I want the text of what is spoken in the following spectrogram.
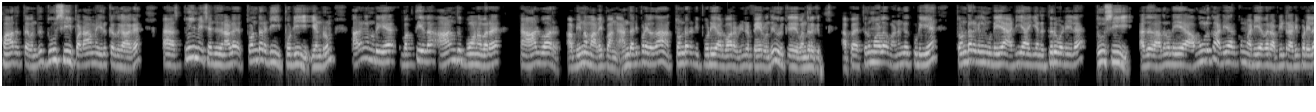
பாதத்தை வந்து தூசி படாம இருக்கிறதுக்காக தூய்மை செஞ்சதுனால தொண்டரடி பொடி என்றும் அரங்கனுடைய பக்தியில ஆழ்ந்து போனவரை ஆழ்வார் அப்படின்னு நம்ம அழைப்பாங்க. அந்த அடிப்படையில தான் தொண்டரடி பொடி ஆழ்வார் அப்படின்ற பெயர் வந்து இவருக்கு வந்திருக்கு. அப்ப திருமாலை வணங்கக்கூடிய தொண்டர்களினுடைய அடியாகிய அந்த திருவடியில தூசி அது அதனுடைய அவங்களுக்கும் அடியாருக்கும் அடியவர் அப்படின்ற அடிப்படையில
